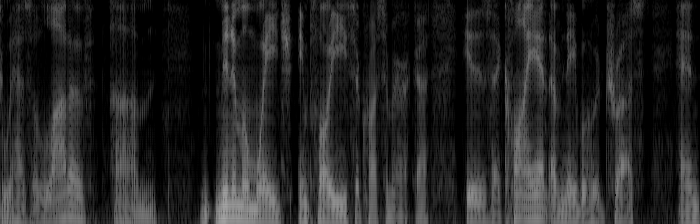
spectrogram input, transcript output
who has a lot of um, minimum wage employees across America, is a client of Neighborhood Trust and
